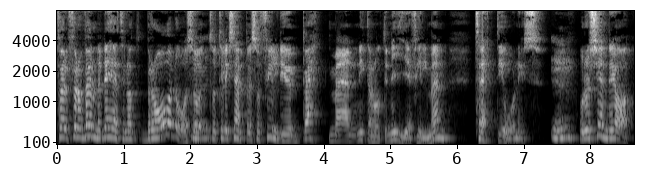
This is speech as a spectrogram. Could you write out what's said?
för, för att vända det här till något bra då. Så, Mm. så till exempel så fyllde ju Batman 1989-filmen 30 år nyss. Mm. Och då kände jag...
